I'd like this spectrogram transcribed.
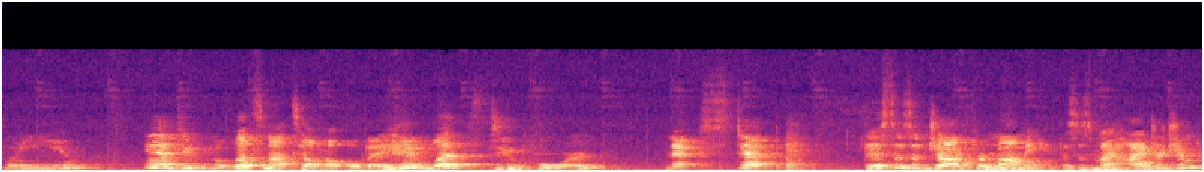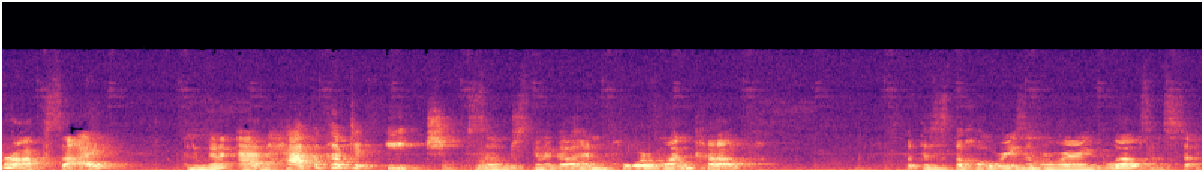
For you? Yeah, do, let's not tell how old I am. Let's do four. Next step. This is a job for mommy. This is my hydrogen peroxide. And I'm going to add half a cup to each. So I'm just going to go ahead and pour one cup. But this is the whole reason we're wearing gloves and stuff.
